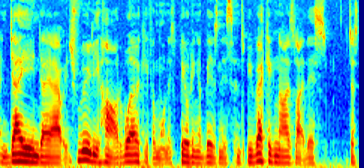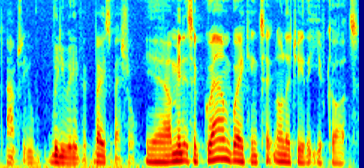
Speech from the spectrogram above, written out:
and day in, day out, it's really hard work, if I'm honest, building a business, and to be recognised like this just absolutely really, really very special. Yeah, I mean, it's a groundbreaking technology that you've got.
